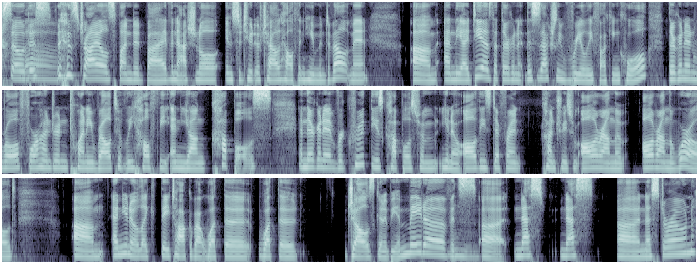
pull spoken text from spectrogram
so this this trial is funded by the National Institute of Child Health and Human Development. Um, and the idea is that they're gonna. This is actually really fucking cool. They're gonna enroll 420 relatively healthy and young couples, and they're gonna recruit these couples from you know all these different countries from all around the all around the world. Um, and you know, like they talk about what the what the gel is going to be made of. It's uh, nest nest uh, Nestorone,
